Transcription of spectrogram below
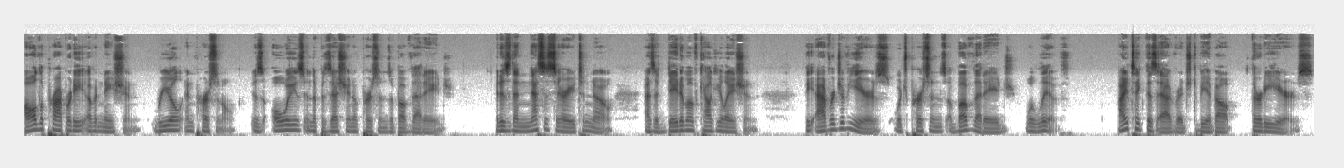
all the property of a nation, real and personal, is always in the possession of persons above that age. It is then necessary to know, as a datum of calculation, the average of years which persons above that age will live. I take this average to be about 30 years.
